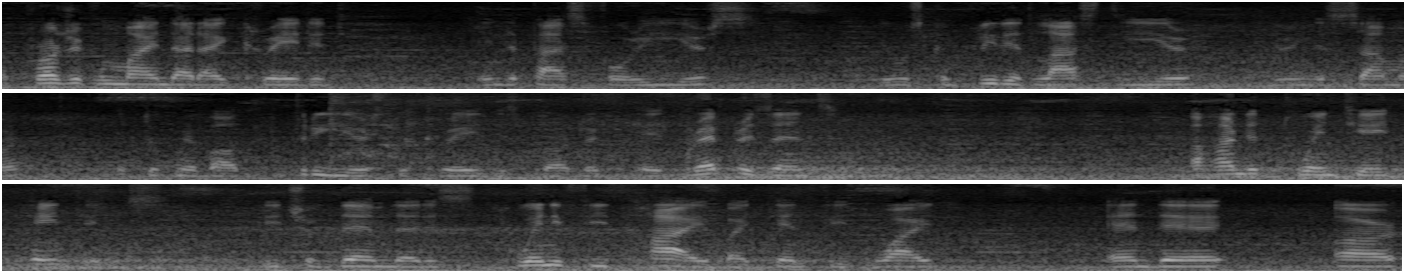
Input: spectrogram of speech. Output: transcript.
a project of mine that I created in the past four years. It was completed last year during the summer. It took me about three years to create this project. It represents 128 paintings, each of them that is 20 feet high by 10 feet wide, and they are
